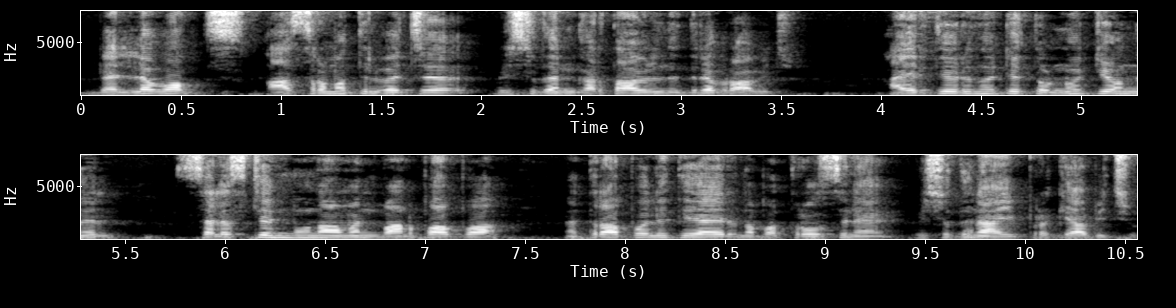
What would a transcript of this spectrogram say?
ബെല്ലവോക്സ് ആശ്രമത്തിൽ വെച്ച് വിശുദ്ധൻ കർത്താവിൽ നിദ്ര പ്രാപിച്ചു. ആയിരത്തി ഒരുന്നൂറ്റി തൊണ്ണൂറ്റി ഒന്നിൽ സെലസ്റ്റ്യൻ മൂന്നാമൻ മാർപ്പാപ്പ മെത്രാപ്പൊലിത്തയായിരുന്ന പത്രോസിനെ വിശുദ്ധനായി പ്രഖ്യാപിച്ചു.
